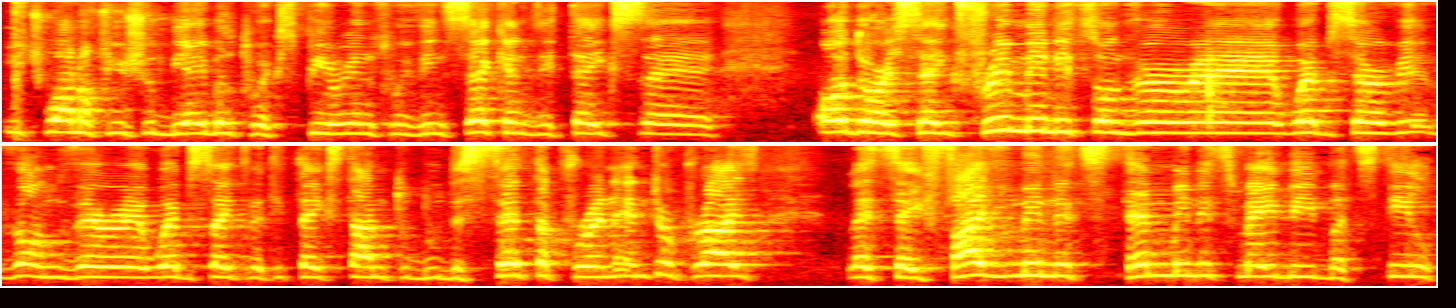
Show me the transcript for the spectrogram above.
each one of you should be able to experience within seconds. It takes uh, Odo is saying three minutes on their uh, web service on their uh, website that it takes time to do the setup for an enterprise. Let's say five minutes, ten minutes maybe, but still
